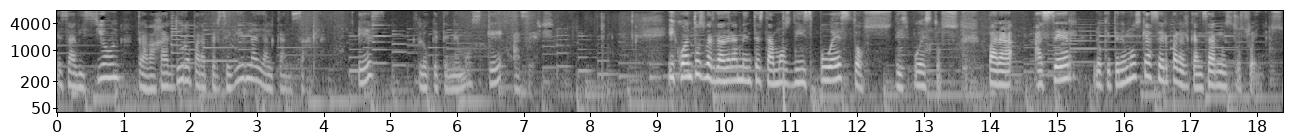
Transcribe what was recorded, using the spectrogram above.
esa visión, trabajar duro para perseguirla y alcanzarla. Es lo que tenemos que hacer. ¿Y cuántos verdaderamente estamos dispuestos, dispuestos para hacer lo que tenemos que hacer para alcanzar nuestros sueños.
